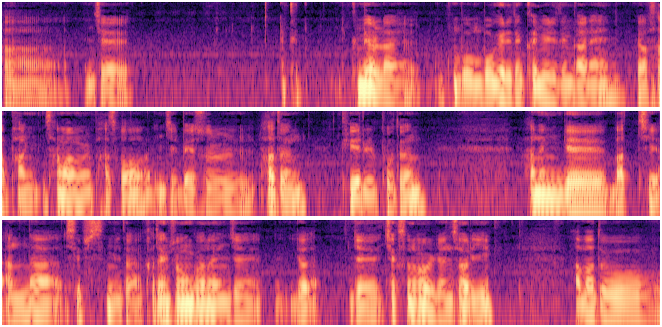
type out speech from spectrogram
어, 이제 그, 금요일 날, 뭐, 목요일이든 금요일이든 간에 사, 방, 상황을 봐서 이제 매수를 하든 기회를 보든 하는 게 맞지 않나 싶습니다. 가장 좋은 거는 이제, 여, 이제 잭슨 홀 연설이 아마도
